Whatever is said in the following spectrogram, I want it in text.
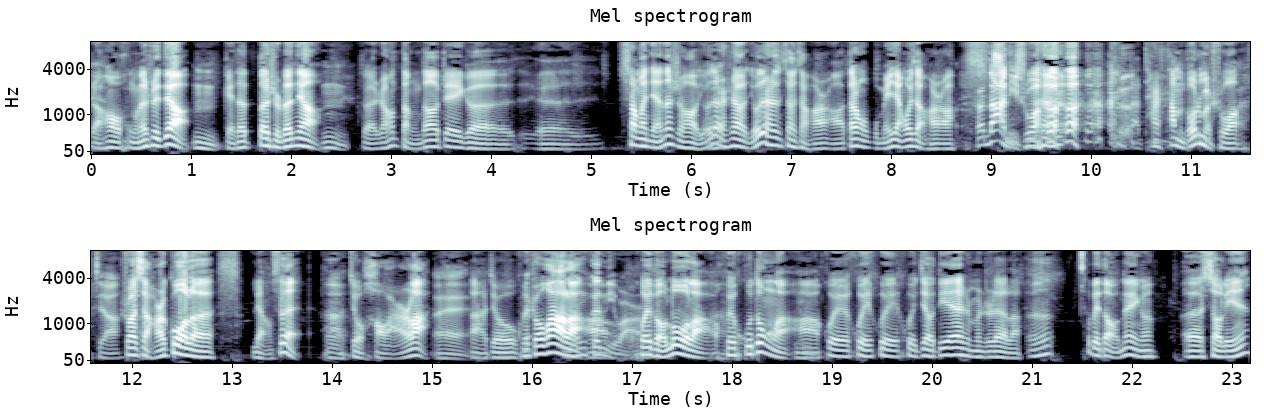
然后哄他睡觉，嗯，给他端屎端尿，嗯，对，然后等到这个呃上半年的时候，有点像有点像小孩啊，但是我没养过小孩啊，那你说，他他们都这么说，讲说小孩过了两岁。啊，就好玩了，哎，啊，就会说话了，跟你玩，会走路了，会互动了，啊，会会会会叫爹什么之类的，嗯，特别逗。那个呃，小林，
